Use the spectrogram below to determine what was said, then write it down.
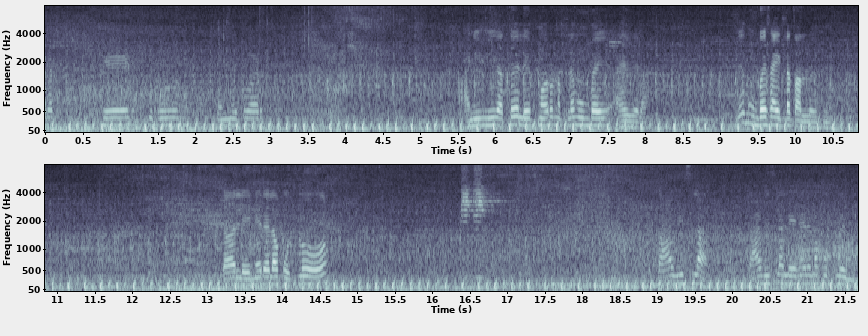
करत खेड चिपळूण संगमेश्वर. आणि मी जातो लेफ्ट मारून आपल्या मुंबई हायवेला म्हणजे मुंबई साईडला चाललो आहे मी. आता लेनेरेला पोचलो. सहा वीसला सहा वीसला लेनेऱ्याला पोचलो मी.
